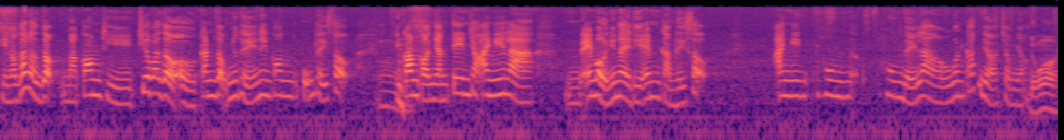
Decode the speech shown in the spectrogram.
Thì nó rất là rộng mà con thì chưa bao giờ ở căn rộng như thế nên con cũng thấy sợ. Thì con có nhắn tin cho anh ấy là "Ừ, em ở như này thì em cảm thấy sợ. Anh ấy hôm hôm đấy là World Cup nhờ chồng nhờ. Đúng rồi.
